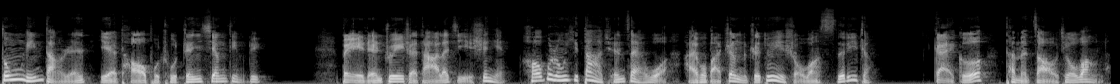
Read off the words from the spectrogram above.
东林党人也逃不出真香定律，被人追着打了几十年，好不容易大权在握，还不把政治对手往死里整？改革他们早就忘了。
